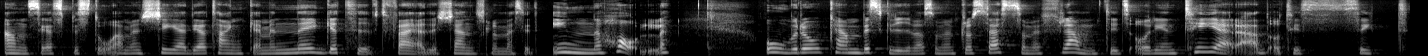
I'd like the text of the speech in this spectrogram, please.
anses bestå av en kedja av tankar med negativt färgade känslomässigt innehåll. Oro kan beskrivas som en process som är framtidsorienterad och till sitt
